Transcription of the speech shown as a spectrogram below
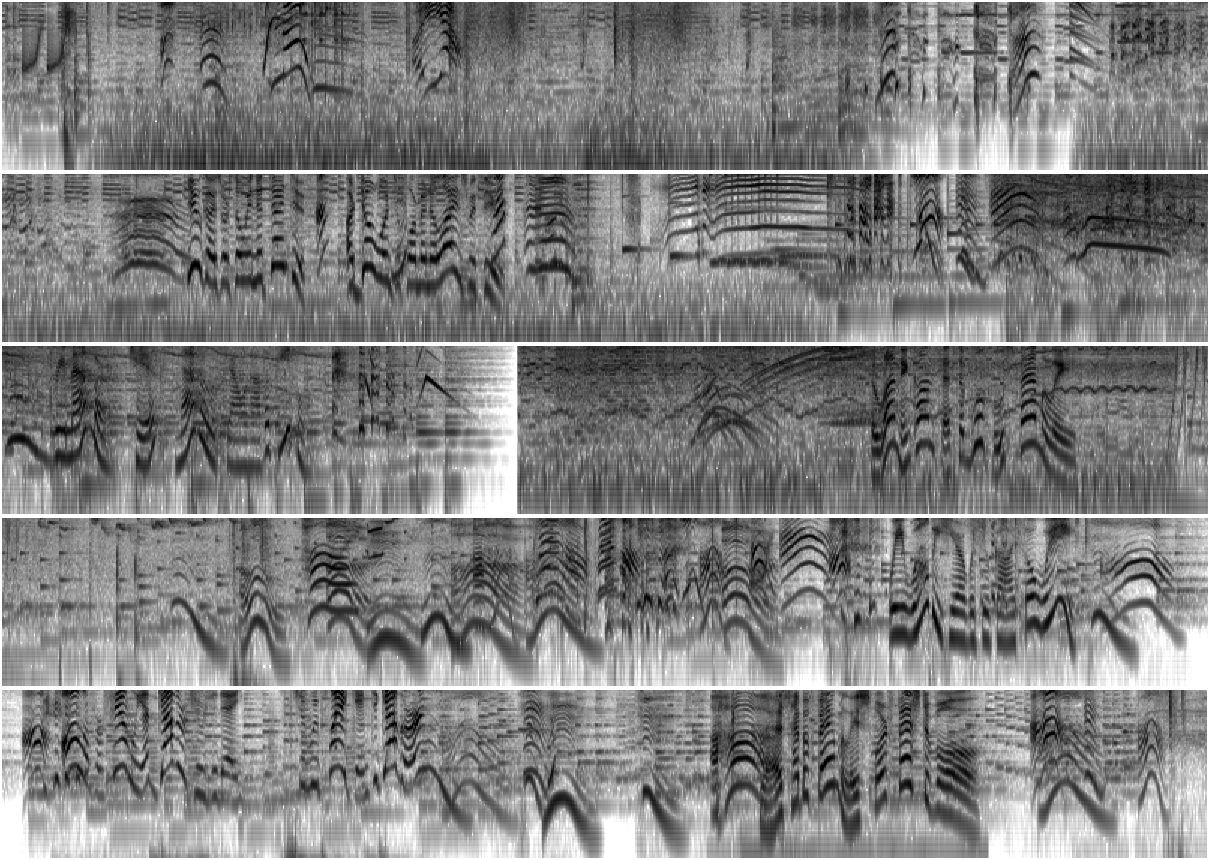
Uh, no! Uh, Aya! You guys are so inattentive. I don't want to hmm? form an alliance with you. Remember, kids never look down on other people. The running contest of Wolfoo's family. We will be here with you guys all week. Oh. Ah, all of our family had gathered here today. Should we play a game together? Hmm. Hmm. Hmm. Aha! Let's have a family sport festival. Oh, oh.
